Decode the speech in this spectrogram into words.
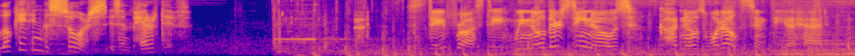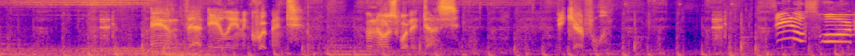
Locating the source is imperative. Stay frosty. We know there's Xenos. God knows what else Cynthia had. And that alien equipment. Who knows what it does? Be careful. Xeno swarm!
